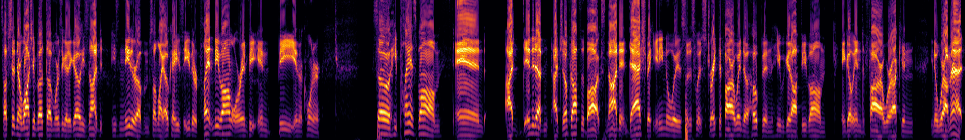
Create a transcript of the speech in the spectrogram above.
So I'm sitting there watching both of them. Where's he gonna go? He's not. He's neither of them. So I'm like, okay, he's either planting B bomb or in B in B in the corner. So he plants bomb and I ended up I jumped off the box. Not I didn't dash make any noise, so I just went straight to fire window, hoping he would get off B bomb and go into fire where I can, you know, where I'm at.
